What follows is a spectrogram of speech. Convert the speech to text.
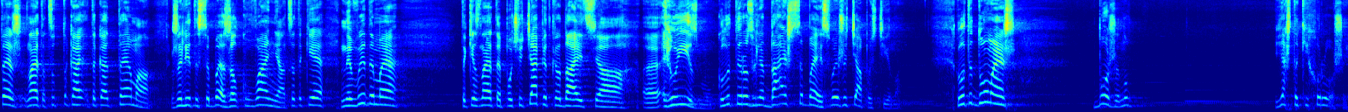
Теж, знаєте, це така, така тема жаліти себе, жалкування. Це таке невидиме, таке, знаєте, почуття підкрадається е, егоїзму, коли ти розглядаєш себе і своє життя постійно. Коли ти думаєш, Боже, ну я ж такий хороший.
